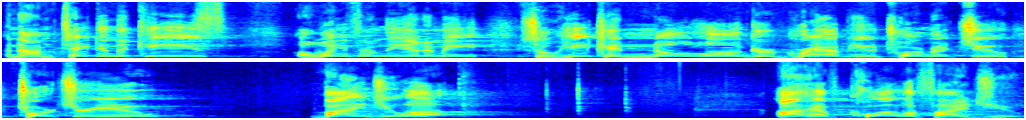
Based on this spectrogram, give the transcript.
And I'm taking the keys away from the enemy so he can no longer grab you, torment you, torture you, bind you up. I have qualified you.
